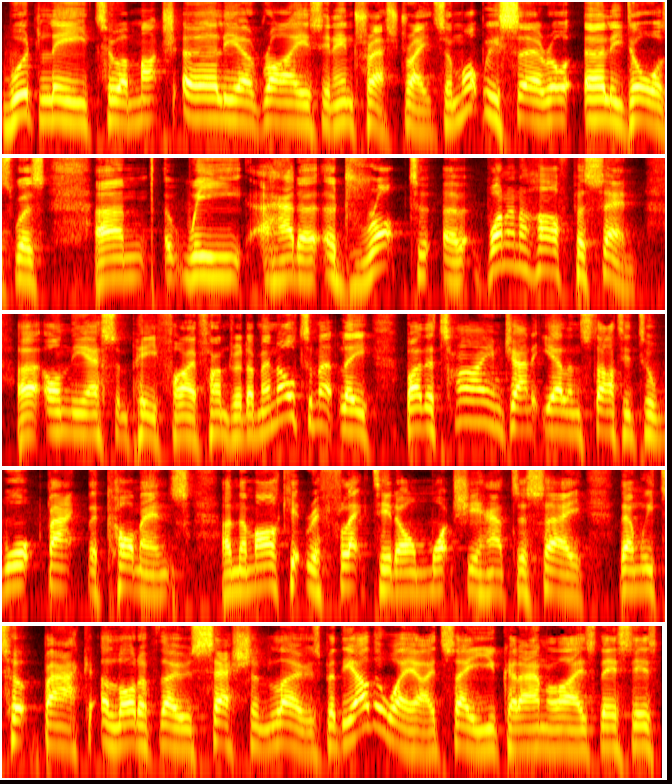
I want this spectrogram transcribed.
would lead to a much earlier rise in interest rates. And what we saw early doors was um, we had a, a drop to uh, one and a half percent uh, on the S&P 500. I mean, ultimately, by the time Janet Yellen started to walk back the comments and the market reflected on what she had to say, then we took back a lot of those session lows. But the other way I'd say you could analyze this is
